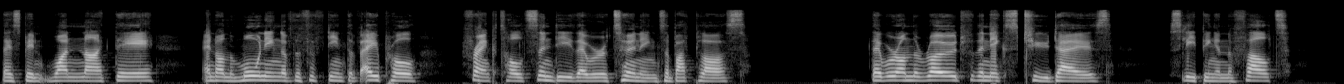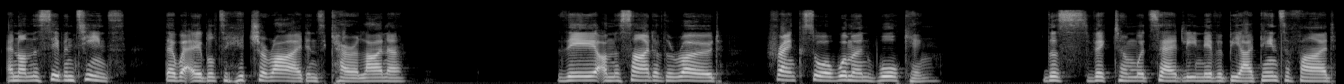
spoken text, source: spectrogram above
They spent one night there and on the morning of the 15th of April, Frank told Cindy they were returning to Badplaas. They were on the road for the next two days, sleeping in the veld, and on the 17th, they were able to hitch a ride into Carolina. There, on the side of the road, Frank saw a woman walking. This victim would sadly never be identified,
